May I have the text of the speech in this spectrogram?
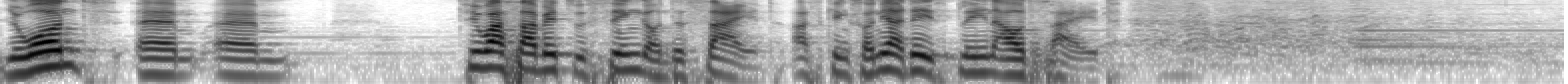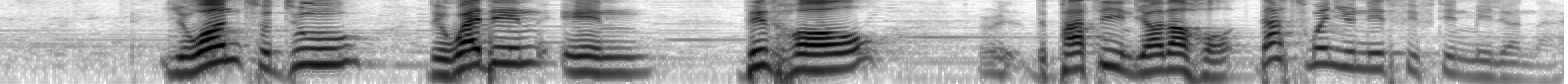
You want um, um, Tiwa Savage to sing on the side as King Sunny Ade is playing outside. you want to do the wedding in this hall, the party in the other hall. That's when you need 15 million naira.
